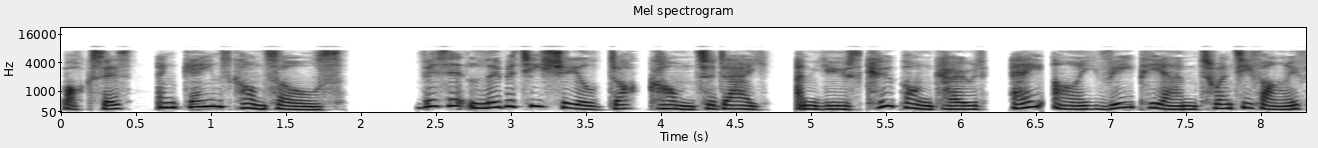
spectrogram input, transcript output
boxes, and games consoles. Visit libertyshield.com today and use coupon code AIVPN25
